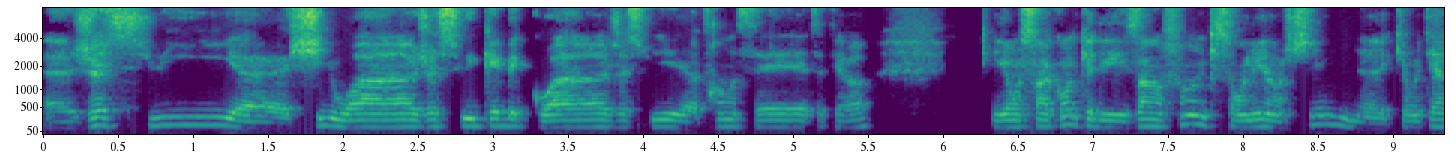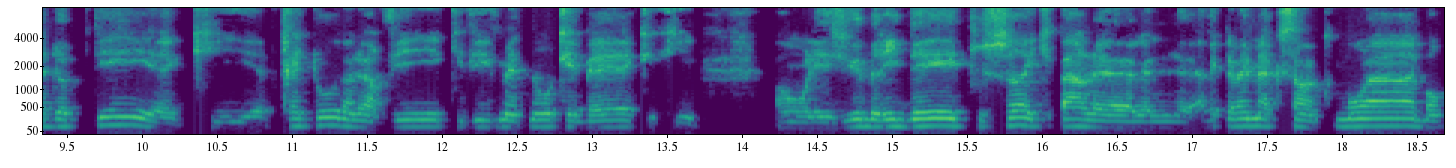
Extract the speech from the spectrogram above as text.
euh, je suis euh, chinois, je suis québécois, je suis euh, français, etc. Et on se rend compte que des enfants qui sont nés en Chine, qui ont été adoptés, qui très tôt dans leur vie, qui vivent maintenant au Québec, qui ont les yeux bridés, tout ça, et qui parlent avec le même accent que moi, bon,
